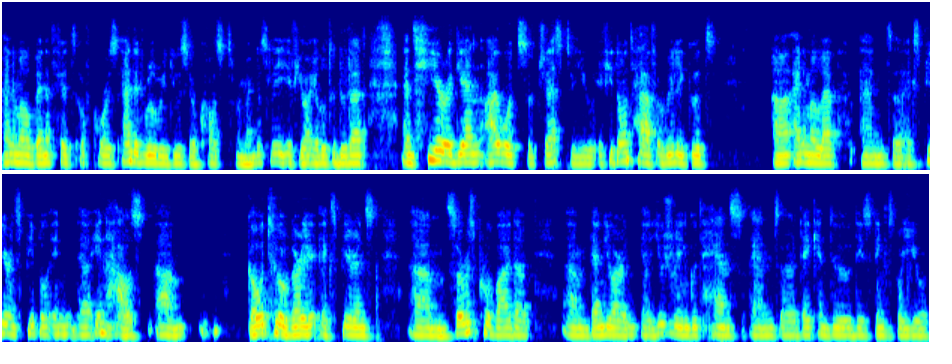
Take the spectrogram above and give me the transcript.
animal benefit, of course, and it will reduce your costs tremendously if you are able to do that. And here again, I would suggest to you if you don't have a really good uh, animal lab and uh, experienced people in uh, in house um, go to a very experienced um, service provider um, then you are uh, usually in good hands and uh, they can do these things for you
